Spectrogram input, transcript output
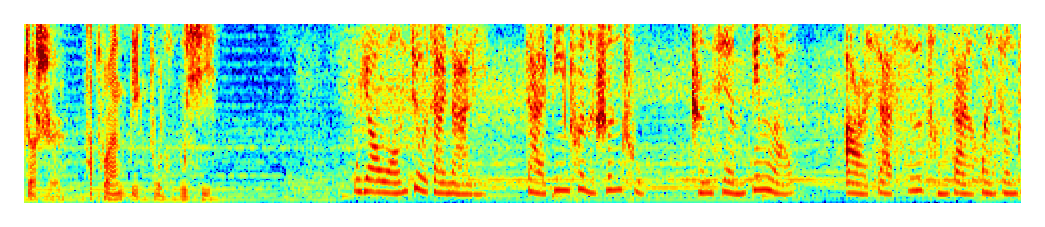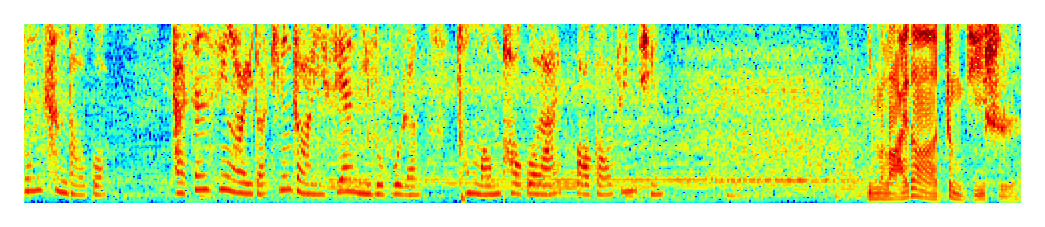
这时他突然屏住了呼吸。巫妖王就在那里，在冰川的深处，呈现冰牢。阿尔萨斯曾在幻象中看到过。他三心二意地听着一些尼禄布人匆忙跑过来报告军情。你们来的正及时，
